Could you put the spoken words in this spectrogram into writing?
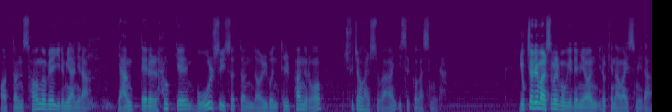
어떤 성읍의 이름이 아니라 양떼를 함께 모을 수 있었던 넓은 들판으로 추정할 수가 있을 것 같습니다. 6절의 말씀을 보게 되면 이렇게 나와 있습니다.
